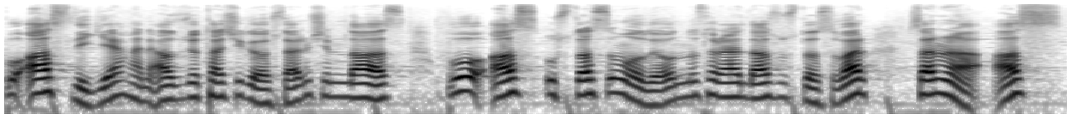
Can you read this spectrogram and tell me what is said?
Bu As ligi. Hani az önce Touch'ı gösterdim. Şimdi As. Bu As ustası mı oluyor? Ondan sonra herhalde As ustası var. Sonra As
